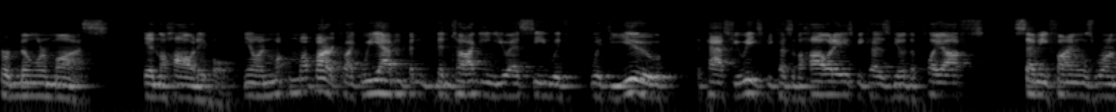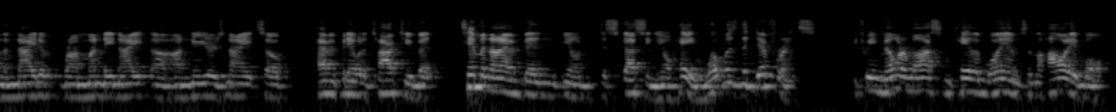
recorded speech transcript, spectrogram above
for Miller Moss in the Holiday Bowl. You know, and Mark, like we haven't been been talking USC with with you the past few weeks because of the holidays, because you know the playoffs semifinals were on the night of were on Monday night uh, on New Year's night, so haven't been able to talk to you. But Tim and I have been, you know, discussing, you know, hey, what was the difference between Miller Moss and Caleb Williams in the Holiday Bowl?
